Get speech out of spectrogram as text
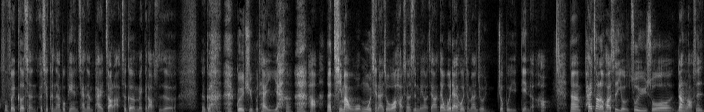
付费课程，而且可能还不便宜才能拍照啦。这个每个老师的那个 规矩不太一样。好，那起码我目前来说，我好像是没有这样，但未来会怎么样就就不一定了。好，那拍照的话是有助于说让老师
